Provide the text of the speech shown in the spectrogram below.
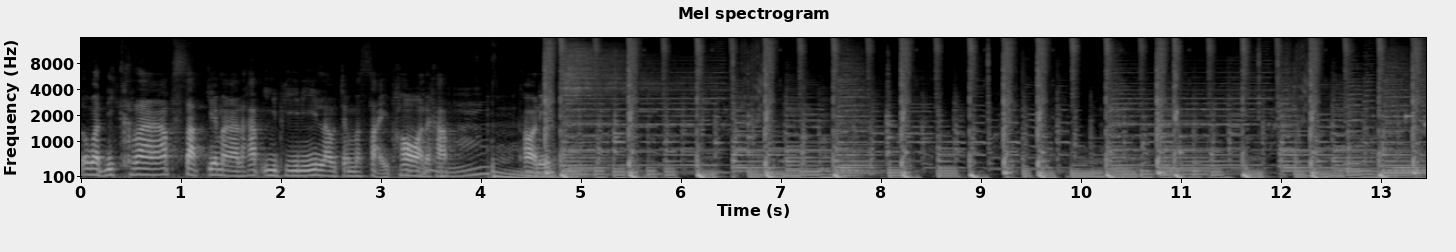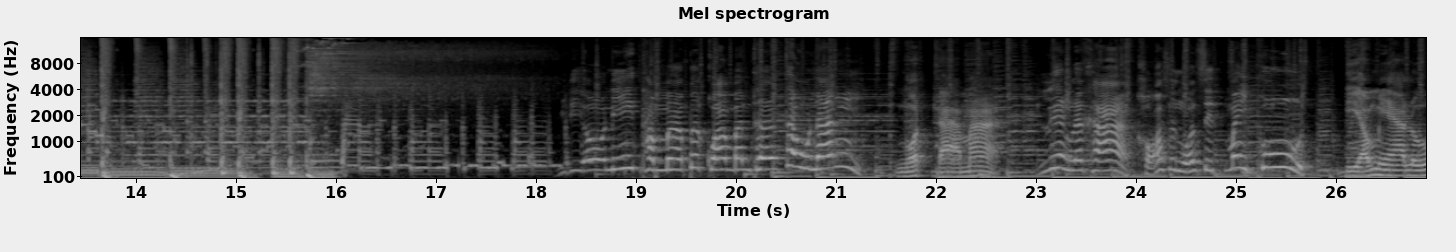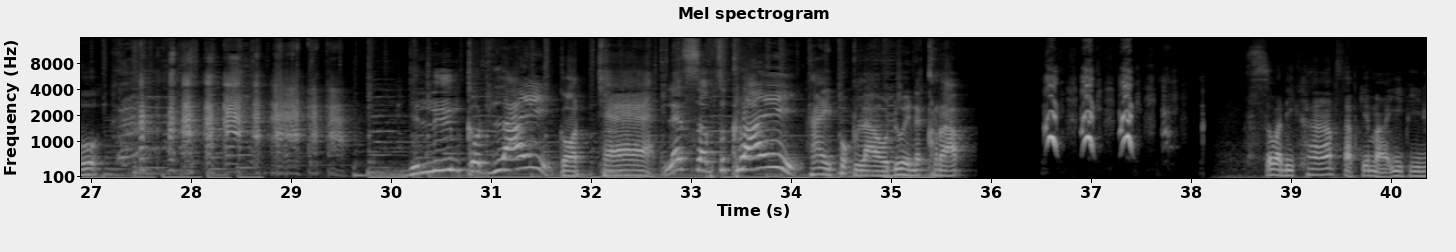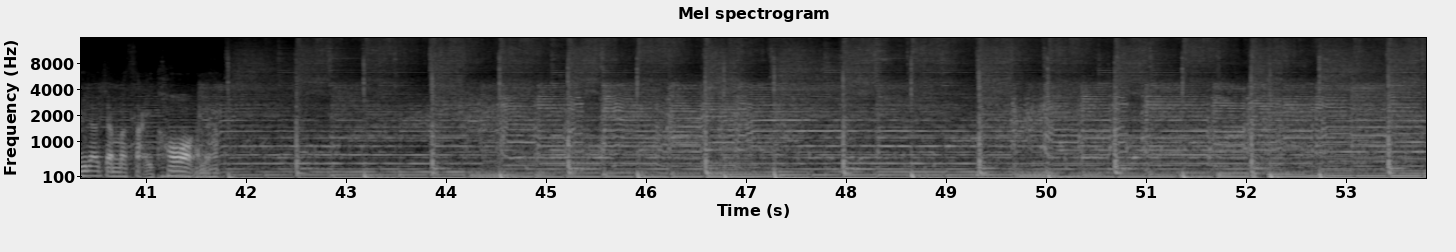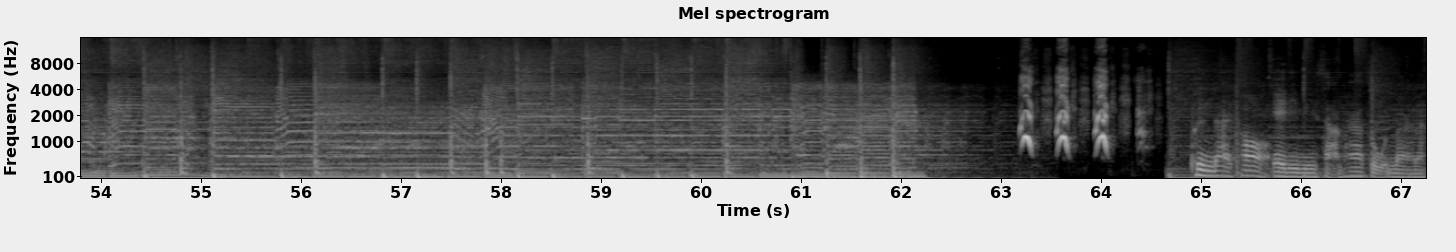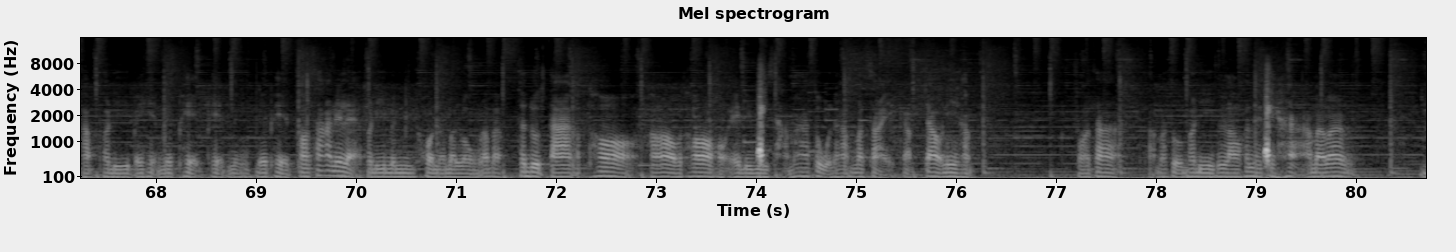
สวัสดีครับสับเกียร์มานะครับ EP นี้เราจะมาใส่ท่อนะครับ ท่อนี้ วิดีโอนี้ทำมาเพื่อความบันเทิงเท่านั้น งดดราม่าเรื่องราคาขอสงวนสิทธิ์ไม่พูด เดี๋ยวเมียรู้ อย่าลืมกดไลค์ กดแชร์ และ Subscribe ให้พวกเราด้วยนะครับ สวัสดีครับ สับเกมหมา EP นี้เราจะมาใส่ท่อกันนะครับ พิ่งได้ท่อ ADV 350 มานะครับ พอดีไปเห็นในเพจเพจหนึ่งในเพจฟอซ่านี่แหละ พอดีมันมีคนเอามาลงแล้วแบบสะดุดตากับท่อเขาเอาท่อของ ADV 350 นะครับ มาใส่กับเจ้านี่ครับฟอซ่า350 พอดีเราก็เลยไปหามาบ้าง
